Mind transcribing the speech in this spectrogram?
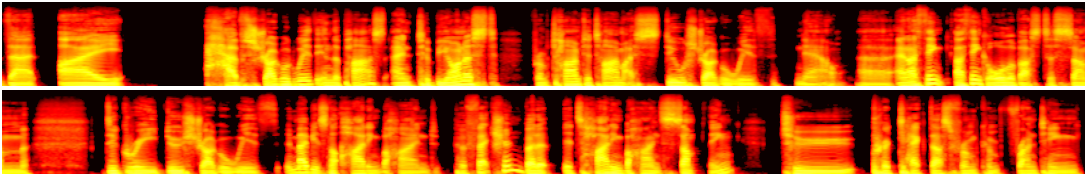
that I have struggled with in the past. And to be honest, from time to time, I still struggle with now. Uh, and I think I think all of us, to some degree, do struggle with. Maybe it's not hiding behind perfection, but it, it's hiding behind something to protect us from confronting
